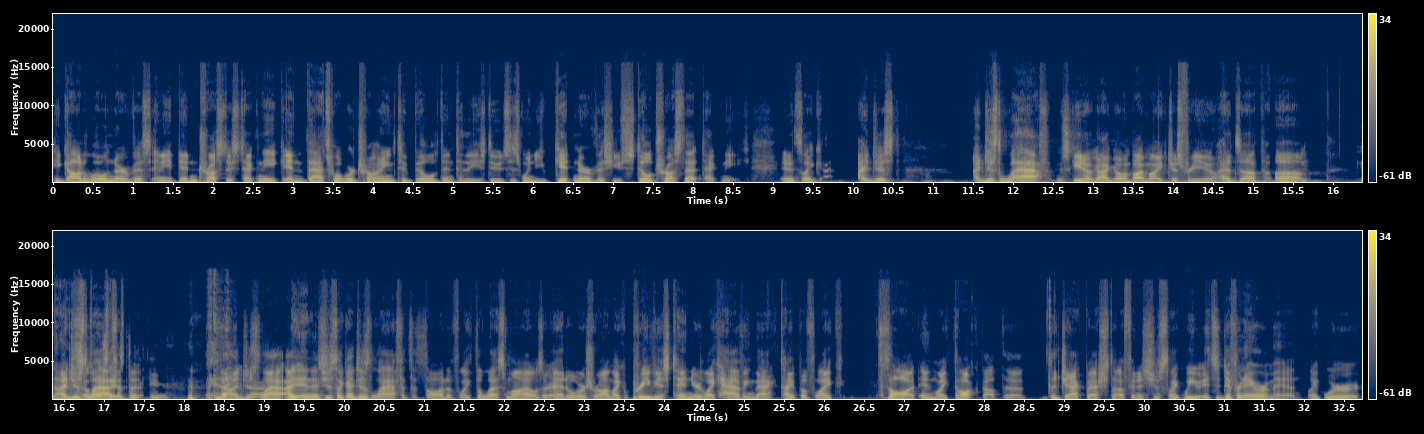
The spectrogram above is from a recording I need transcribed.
he got a little nervous and he didn't trust his technique and that's what we're trying to build into these dudes is when you get nervous you still trust that technique and it's like i just i just laugh mosquito guy going by mike just for you heads up um nice. i just I laugh at the here no, I just laugh. I, and it's just like I just laugh at the thought of like the Les Miles or Ed Orgeron, like a previous tenure, like having that type of like thought and like talk about the the Jack Bech stuff, and it's just like we it's a different era, man. Like we're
